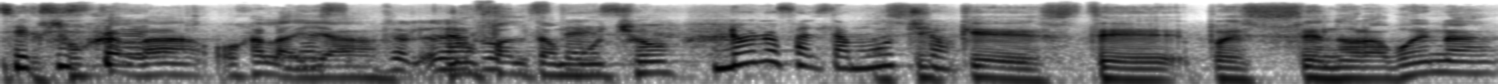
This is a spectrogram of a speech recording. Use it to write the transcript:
si pues ojalá, ojalá ya. no falta mucho. No, no falta mucho. Así que, este, pues, enhorabuena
